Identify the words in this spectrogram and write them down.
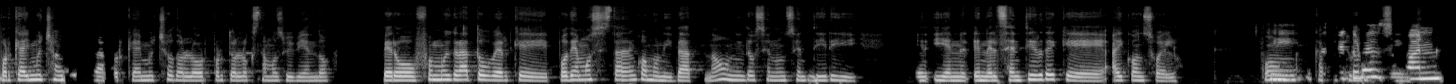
porque hay mucha angustia, porque hay mucho dolor por todo lo que estamos viviendo. Pero fue muy grato ver que podíamos estar en comunidad, ¿no? Unidos en un sentir y, y en, en, el sentir de que hay consuelo. Sí, Escrituras Juan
